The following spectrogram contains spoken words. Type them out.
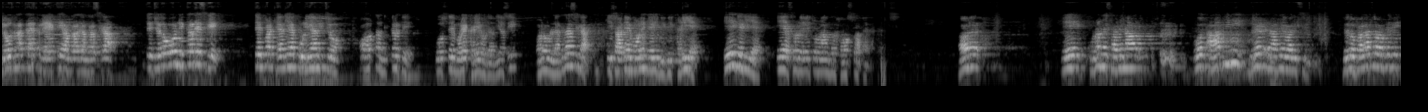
ਯੋਜਨਾ ਤਹਿਤ ਲੈ ਕੇ ਆਉਂਦਾ ਜਾਂਦਾ ਸੀਗਾ। ਤੇ ਜਦੋਂ ਉਹ ਨਿਕਲਦੇ ਸੀਗੇ ਤੇ ਭੱਠਿਆਂ ਦੀਆਂ ਕੁਲੀਆਂ ਵਿੱਚੋਂ ਔਰਤਾਂ ਨਿਕਲ ਕੇ ਉਸ ਤੇ ਮੁਰੇ ਖੜੇ ਹੋ ਜਾਂਦੀਆਂ ਸੀ। ਔਰ ਉਹ ਲੱਗਦਾ ਸੀਗਾ ਕਿ ਸਾਡੇ ਮੋਹਰੇ ਜਿਹੜੀ ਬੀਬੀ ਖੜੀ ਹੈ, ਇਹ ਜਿਹੜੀ ਹੈ, ਇਹ ਅਸਲ ਦੇ ਵਿੱਚ ਉਹਨਾਂ ਅੰਦਰ ਹੌਸਲਾ ਪੈਦਾ ਕਰਦੀ ਸੀ। ਔਰ ਇਹ ਉਹਨਾਂ ਨੇ ਸਾਡੇ ਨਾਲ ਉਹ ਆਪ ਹੀ ਨਹੀਂ, ਦ੍ਰਿੜ ਇਰਾਦੇ ਵਾਲੀ ਸੀ। ਜਦੋਂ ਬਲਾਚੌਰ ਦੇ ਵਿੱਚ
